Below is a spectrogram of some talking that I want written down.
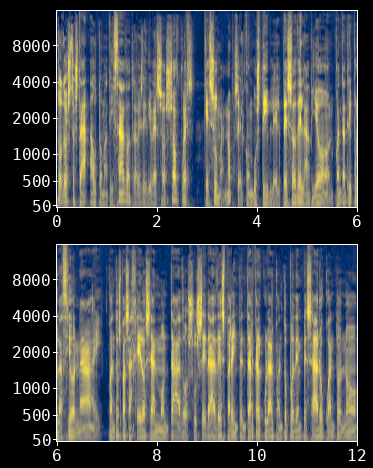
Todo esto está automatizado a través de diversos softwares que suman, ¿no? Pues el combustible, el peso del avión, cuánta tripulación hay, cuántos pasajeros se han montado, sus edades para intentar calcular cuánto pueden pesar o cuánto no,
